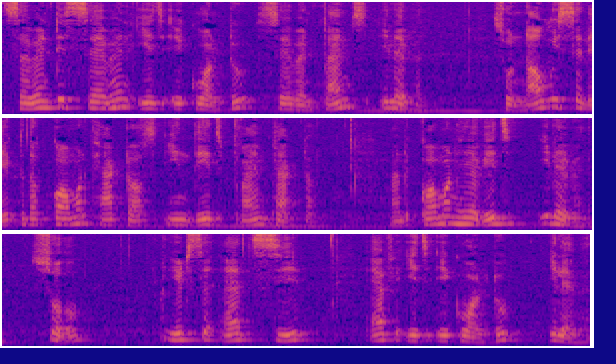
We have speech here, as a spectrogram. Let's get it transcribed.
77 is equal to 7 times 11 so now we select the common factors in these prime factor and common here is 11 so its HCF is equal to 11.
